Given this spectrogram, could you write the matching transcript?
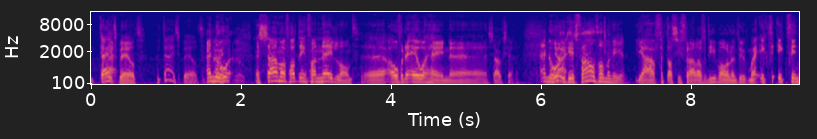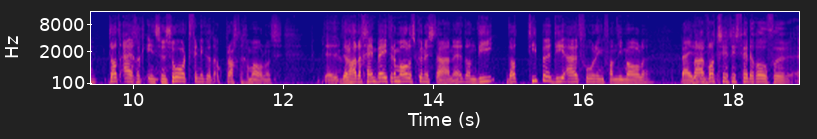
Een tijdsbeeld. Een tijdsbeeld. En Een samenvatting van Nederland. eh, over de eeuwen heen, eh, zou ik zeggen. en dan hoor je Ja, dit verhaal van meneer. Ja, een fantastisch verhaal over die molen natuurlijk. Maar ik, ik vind dat eigenlijk in zijn soort vind ik dat ook prachtige molens. De- Er hadden geen betere molens kunnen staan hè, dan die, dat type, die uitvoering van die molen. Bij Maar deze. wat zegt dit verder over eh,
